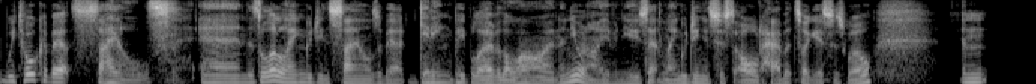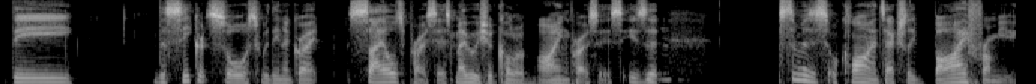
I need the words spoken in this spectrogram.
we talk about sales, and there's a lot of language in sales about getting people over the line. And you and I even use that languaging. It's just old habits, I guess, as well. And the the secret sauce within a great sales process, maybe we should call it a buying process, is that mm-hmm. customers or clients actually buy from you.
